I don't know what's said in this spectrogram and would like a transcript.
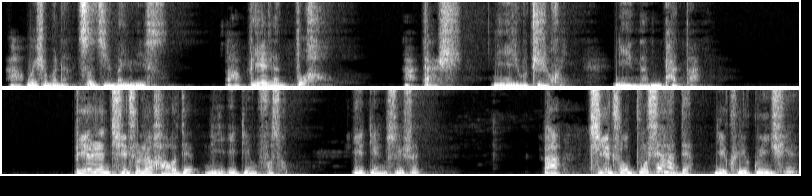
啊？为什么呢？自己没有意思，啊，别人多好，啊，但是你有智慧，你能判断。别人提出来好的，你一定服从，一定随顺，啊，提出不善的，你可以规劝，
